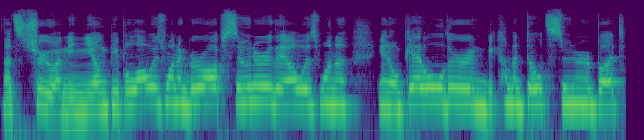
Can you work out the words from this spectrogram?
That's true. I mean, young people always want to grow up sooner. They always want to, you know, get older and become adults sooner, but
